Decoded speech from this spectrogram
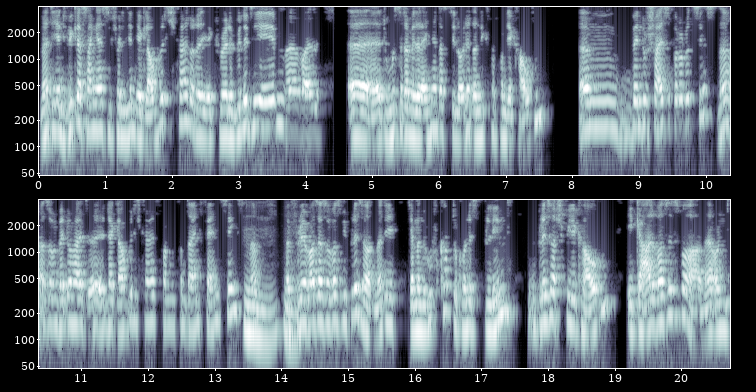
ne, die Entwickler sagen ja, sie verlieren ihre Glaubwürdigkeit oder ihre Credibility eben, äh, weil äh, du musst ja damit rechnen, dass die Leute dann nichts mehr von dir kaufen, ähm, wenn du Scheiße produzierst. Ne? Also und wenn du halt äh, in der Glaubwürdigkeit von, von deinen Fans singst. Ne? Mhm. Weil früher war es ja sowas wie Blizzard. Ne? Die, die haben einen Ruf gehabt, du konntest blind ein Blizzard-Spiel kaufen, egal was es war. Ne? Und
